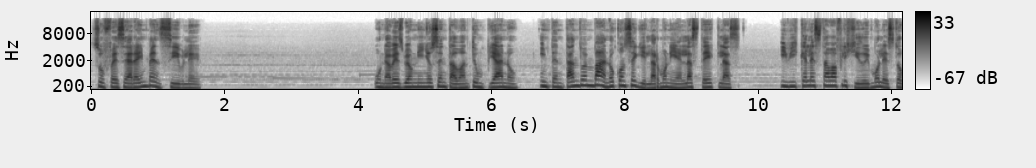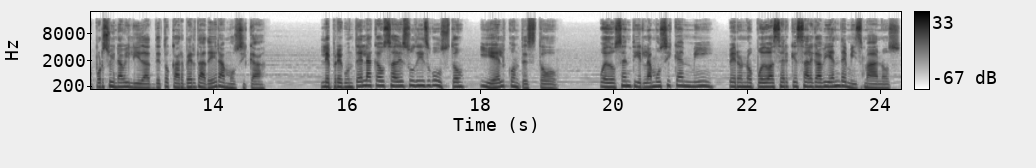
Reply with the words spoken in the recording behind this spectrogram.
su fe se hará invencible. Una vez vi a un niño sentado ante un piano, intentando en vano conseguir la armonía en las teclas, y vi que él estaba afligido y molesto por su inhabilidad de tocar verdadera música. Le pregunté la causa de su disgusto y él contestó, Puedo sentir la música en mí, pero no puedo hacer que salga bien de mis manos.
